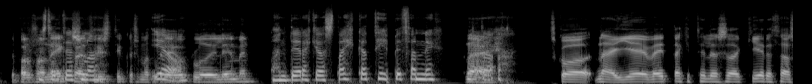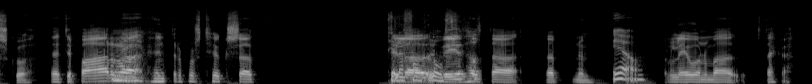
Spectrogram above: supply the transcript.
þetta er bara svona neikvæð þrýstingur sem að drefa blóði í limin og hann er ekki að stækka tippið þannig. Nei. Þetta, Sko, nei, ég veit ekki til þess að gerir það, sko. Þetta er bara Nei. 100% hugsað til að fá blóð. viðhalda vefnum. Leifa honum að stekka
